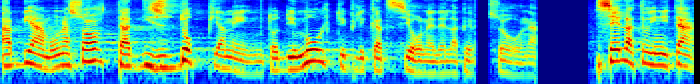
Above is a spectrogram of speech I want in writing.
abbiamo una sorta di sdoppiamento, di moltiplicazione della persona. Se la Trinità,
